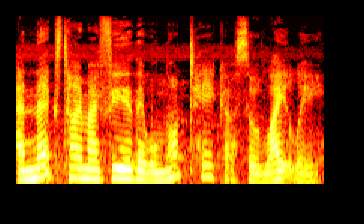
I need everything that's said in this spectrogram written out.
and next time I fear they will not take us so lightly.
